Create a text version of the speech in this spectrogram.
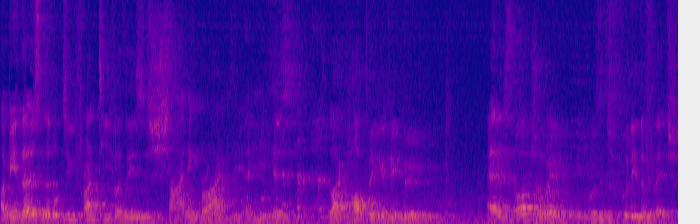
I mean, those little two front teeth of these is shining brightly, and he is like hopping if he could. And it's not joy because it's fully the flesh.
